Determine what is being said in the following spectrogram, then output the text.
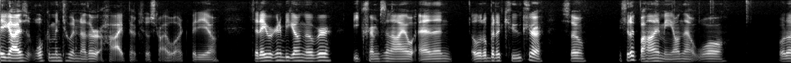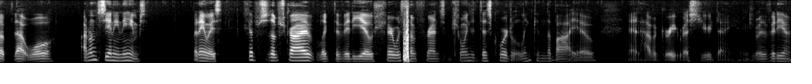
Hey guys, welcome into another Hypixel Skyblock video. Today we're going to be going over the Crimson Isle and then a little bit of Kuudra. So, if you look behind me on that wall, hold up, that wall, I don't see any names. But anyways, subscribe, like the video, share with some friends, join the Discord, link in the bio, and have a great rest of your day. Enjoy the video.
